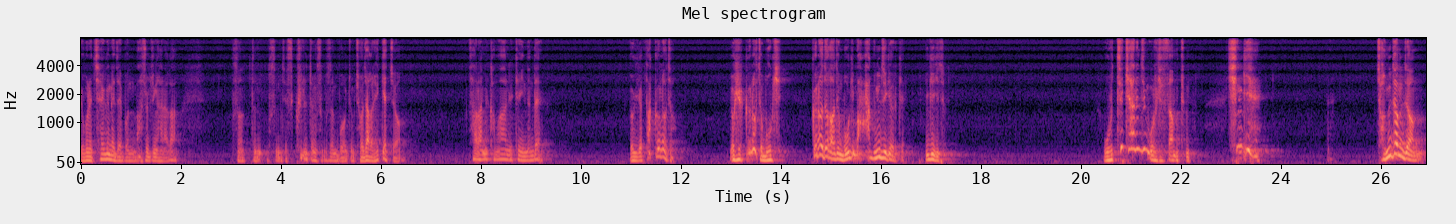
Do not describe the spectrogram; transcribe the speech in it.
이번에 최근에 제본 마술 중에 하나가 무슨 어떤 무슨 이제 스크린 통해서 무슨 뭐좀 조작을 했겠죠. 사람이 가만히 이렇게 있는데 여기가 딱 끊어져. 여기가 끊어져 목이 끊어져 가지고 목이 막 움직여 이렇게 이게 기죠. 어떻게 하는지 모르겠어 아무튼 신기해. 점점점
